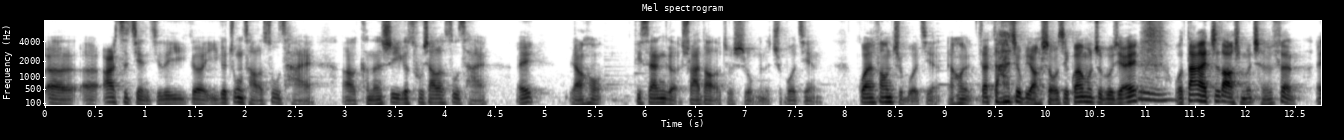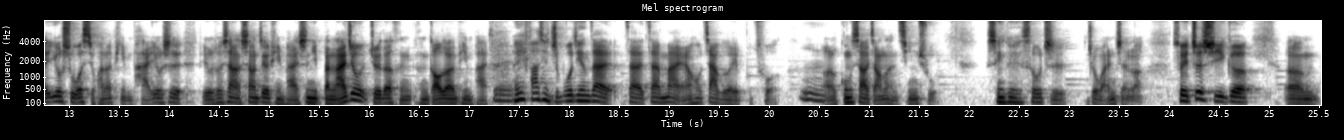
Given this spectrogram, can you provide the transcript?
呃呃二次剪辑的一个一个种草的素材啊，可能是一个促销的素材。哎，然后第三个刷到的就是我们的直播间，官方直播间。然后大大家就比较熟悉官方直播间。哎，我大概知道什么成分。哎，又是我喜欢的品牌，又是比如说像像这个品牌是你本来就觉得很很高端的品牌。哎，发现直播间在在在卖，然后价格也不错。嗯，呃，功效讲得很清楚，新推搜值就完整了。所以这是一个嗯，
